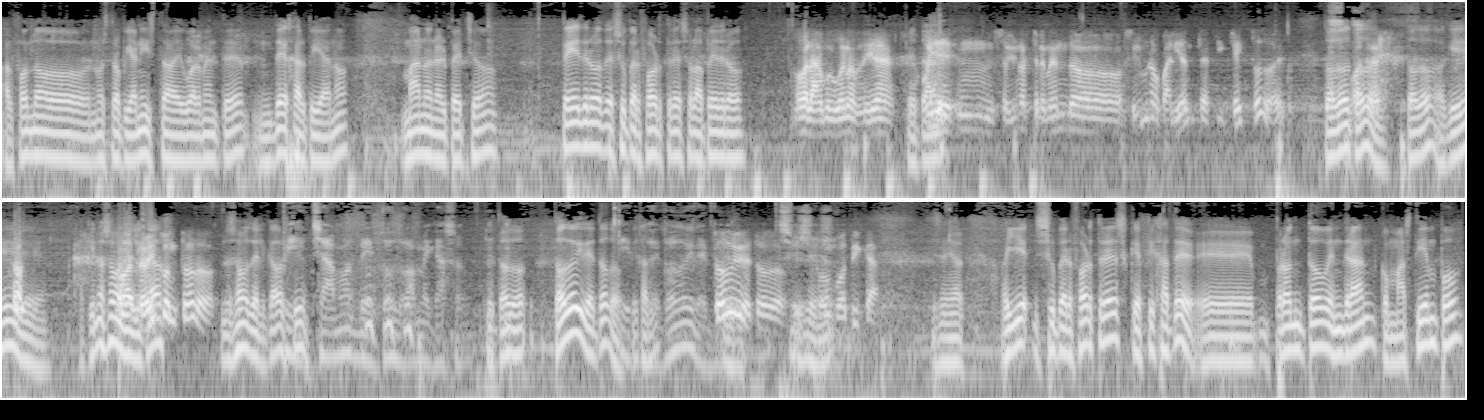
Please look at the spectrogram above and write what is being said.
Al fondo, nuestro pianista igualmente. Deja el piano, mano en el pecho. Pedro de Superfortress. Hola, Pedro. Hola, muy buenos días. ¿Qué tal? Oye, mm, soy unos tremendos, soy unos valientes, pincháis todo, ¿eh? Todo, todo, todo. Aquí, aquí no somos delicados. con todo. No somos delicados, tío. Pinchamos de todo, hazme caso. De todo. Todo y de todo, Y fíjate. de todo y de todo. Todo y de todo, Sí, sí, con botica. Sí, señor. Oye, Super Fortress, que fíjate, eh, pronto vendrán con más tiempo,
